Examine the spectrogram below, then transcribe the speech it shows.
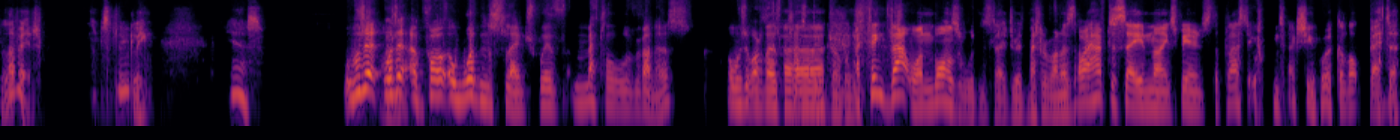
love it. Absolutely. Yes. Was it was um, it a, a wooden sledge with metal runners, or was it one of those plastic uh, jobbies? I think that one was a wooden sledge with metal runners, though I have to say, in my experience, the plastic ones actually work a lot better. It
